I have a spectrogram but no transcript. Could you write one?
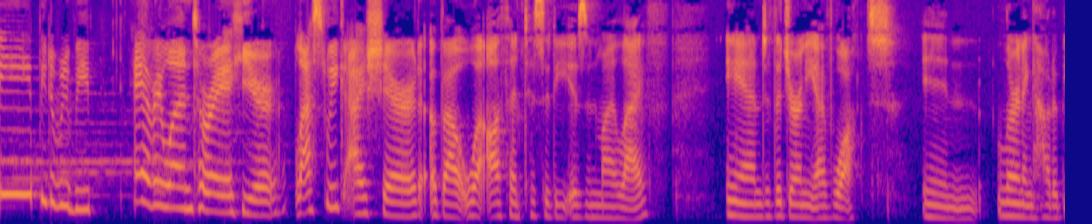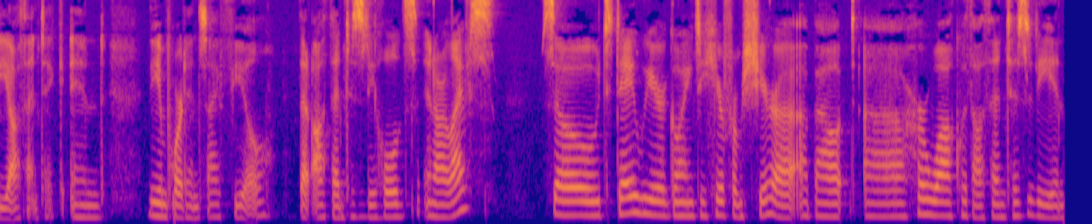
Beep, beep, beep, beep. Hey everyone, Toraya here. Last week I shared about what authenticity is in my life and the journey I've walked in learning how to be authentic and the importance I feel that authenticity holds in our lives. So today we are going to hear from Shira about uh, her walk with authenticity and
